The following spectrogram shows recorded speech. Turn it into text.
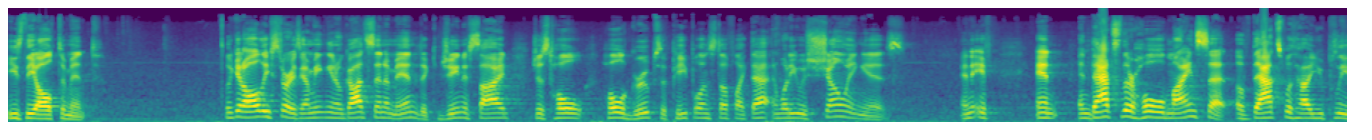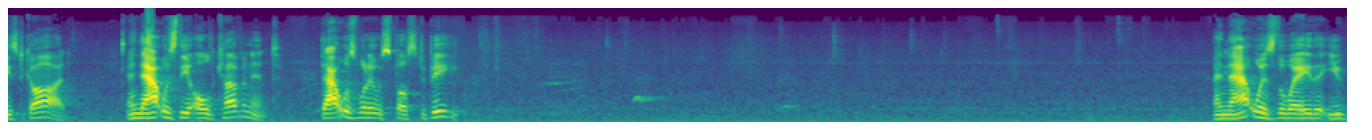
He's the ultimate. Look at all these stories. I mean, you know, God sent them in to genocide just whole whole groups of people and stuff like that. And what he was showing is, and if and and that's their whole mindset of that's with how you pleased God. And that was the old covenant. That was what it was supposed to be. And that was the way that you,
